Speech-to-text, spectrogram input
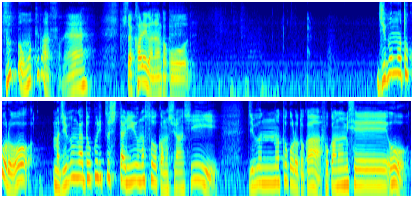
ずっと思ってたんですよね。そしたら彼がなんかこう自分のところをまあ自分が独立した理由もそうかもしらんし自分のところとか他のお店を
